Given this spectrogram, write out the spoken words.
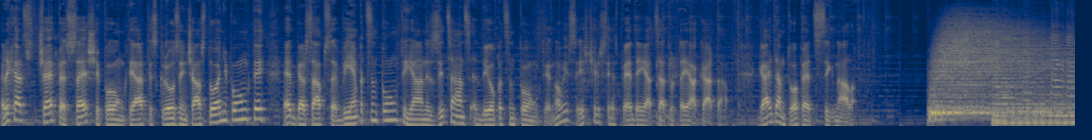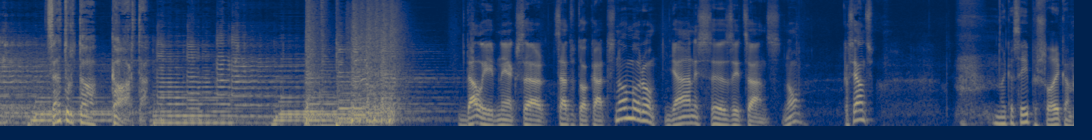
Rihards Čepes 6 punkti, Artis Krūziņš 8 punkti, Edgars Apse 11 punkti, Jānis Zicāns 12 punkti. Nu, viss izšķirsies pēdējā ceturtajā kārtā. Gaidām to pēc signāla. Ceturtā kārta. Dalībnieks ar 4. kārtas numuru Jānis Zicāns. Nu, kas jauns? Nekas īpašs laikam.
